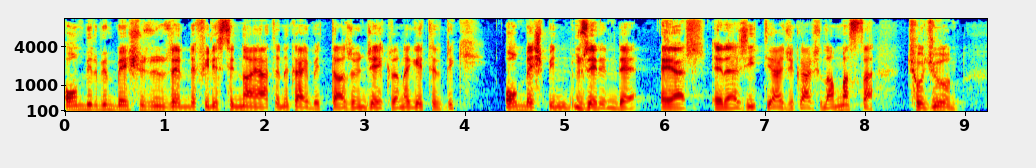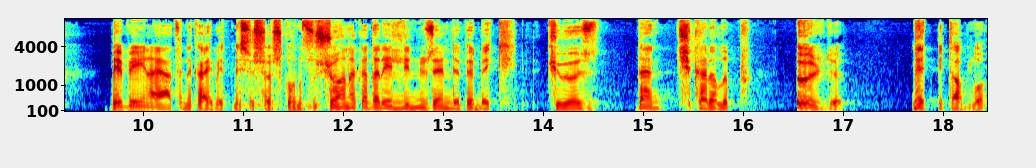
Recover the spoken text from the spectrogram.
11.500'ün üzerinde Filistinli hayatını kaybetti. Az önce ekrana getirdik. 15.000 üzerinde eğer enerji ihtiyacı karşılanmazsa çocuğun, bebeğin hayatını kaybetmesi söz konusu. Şu ana kadar 50'nin üzerinde bebek küvezden çıkarılıp öldü. Net bir tablo.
